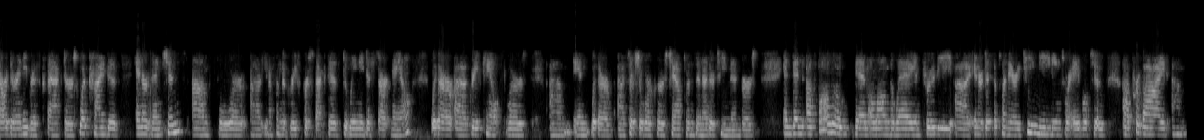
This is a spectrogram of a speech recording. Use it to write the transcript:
are there any risk factors? What kind of interventions um, for, uh, you know, from the grief perspective, do we need to start now with our uh, grief counselors um, and with our uh, social workers, chaplains, and other team members? And then uh, follow them along the way and through the uh, interdisciplinary team meetings, we're able to uh, provide, um,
